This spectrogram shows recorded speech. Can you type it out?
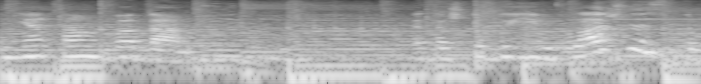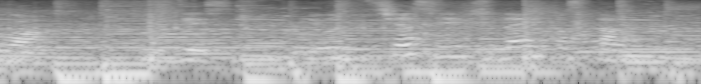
у меня там вода. Это чтобы им влажность была здесь. И вот сейчас я их сюда и поставлю.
